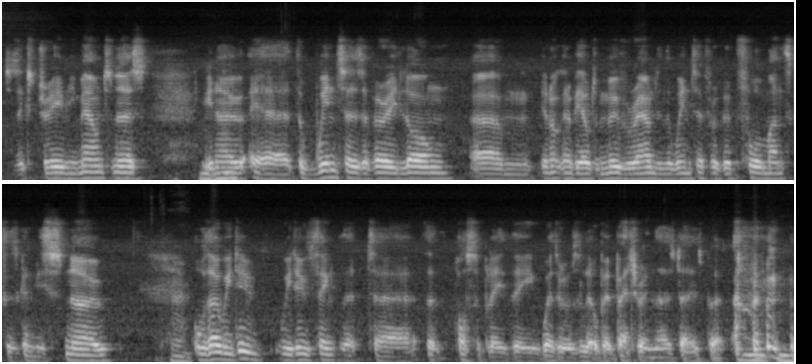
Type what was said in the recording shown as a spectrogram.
which is extremely mountainous. Mm-hmm. You know, uh, the winters are very long. Um, you're not going to be able to move around in the winter for a good four months because there's going to be snow. Although we do we do think that uh, that possibly the weather was a little bit better in those days, but mm-hmm.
